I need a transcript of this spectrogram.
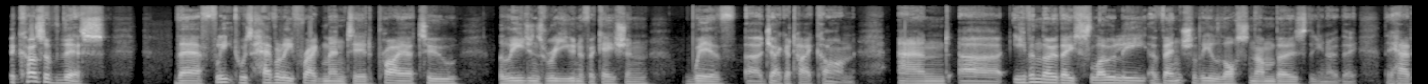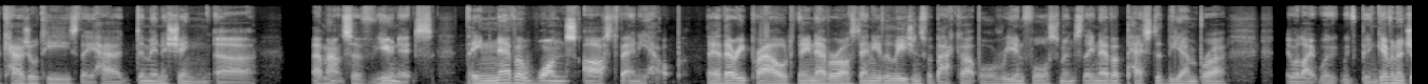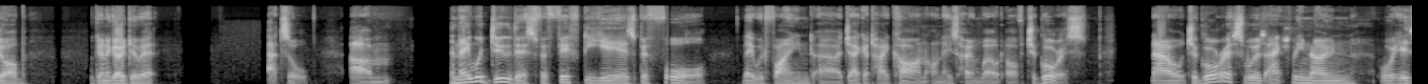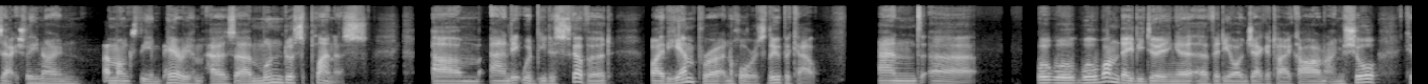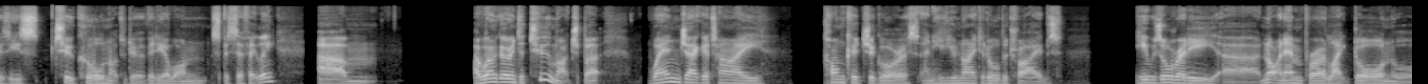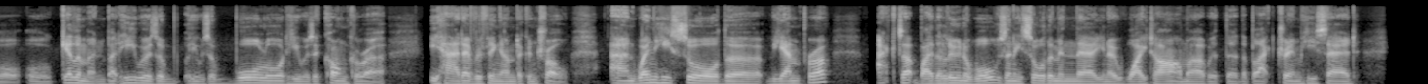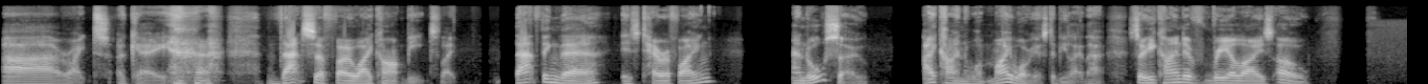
because of this, their fleet was heavily fragmented prior to the Legion's reunification with uh, Jaghatai Khan. And uh, even though they slowly, eventually lost numbers, you know, they, they had casualties, they had diminishing uh, amounts of units, they never once asked for any help. They're very proud. They never asked any of the legions for backup or reinforcements. They never pestered the Emperor. They were like, we, We've been given a job. We're going to go do it. That's all. Um, and they would do this for 50 years before they would find uh, Jaghatai Khan on his homeworld of Chogoris. Now, Chogoris was actually known, or is actually known amongst the Imperium as uh, Mundus Planus, um, and it would be discovered by the Emperor and Horus Lupercal. And uh, we'll, we'll, we'll one day be doing a, a video on Jaghatai Khan, I'm sure, because he's too cool not to do a video on specifically. Um, I won't go into too much, but when Jaghatai conquered Chogoris and he united all the tribes, he was already uh, not an emperor like Dorn or or Guilliman, but he was a he was a warlord. He was a conqueror. He had everything under control. And when he saw the the emperor backed up by the Luna Wolves, and he saw them in their you know white armor with the the black trim, he said, "Ah, right, okay, that's a foe I can't beat. Like that thing there is terrifying, and also." I kind of want my warriors to be like that. So he kind of realized, oh,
